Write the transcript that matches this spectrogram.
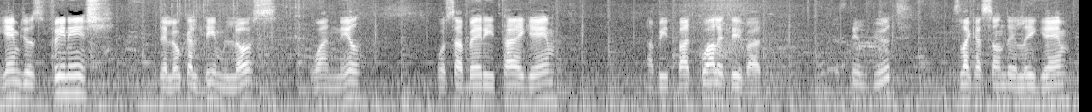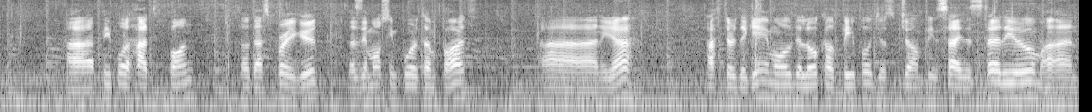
The game just finished. The local team lost 1-0. Was a very tight game. A bit bad quality, but still good. It's like a Sunday league game. Uh, people had fun, so that's pretty good. That's the most important part. And yeah, after the game, all the local people just jump inside the stadium and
